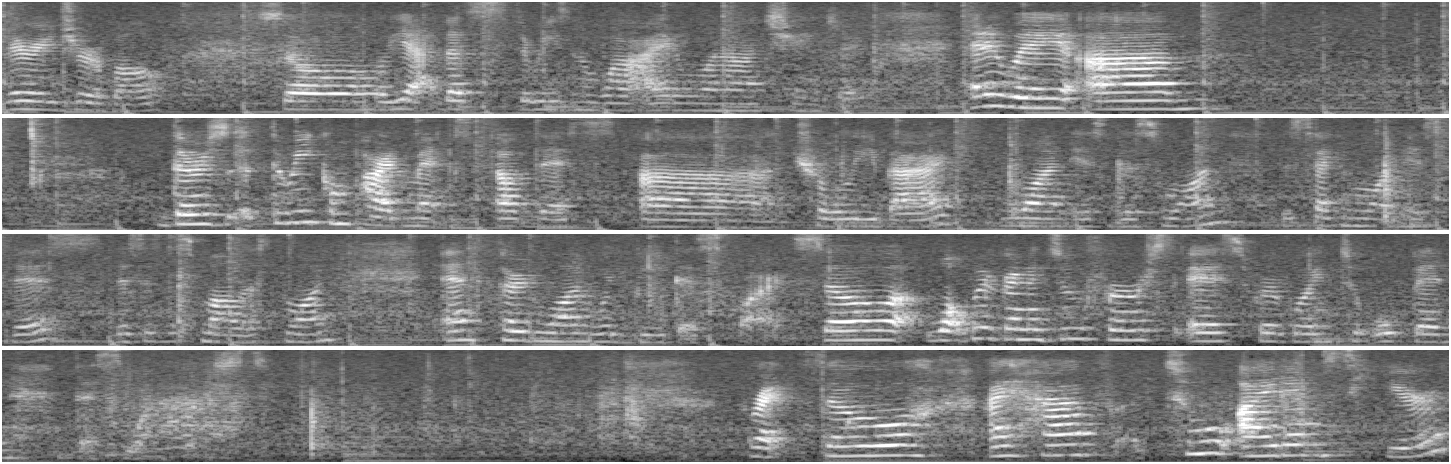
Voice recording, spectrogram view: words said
very durable so yeah that's the reason why I don't want to change it. Anyway um, there's three compartments of this uh, trolley bag. One is this one the second one is this this is the smallest one and third one would be this part. So what we're going to do first is we're going to open this one first. Right so I have two items here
